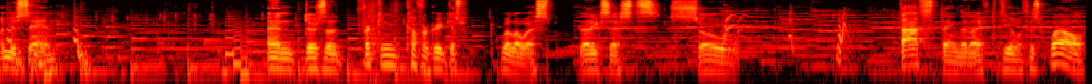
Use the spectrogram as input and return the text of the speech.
I'm just saying. And there's a freaking Cofagrigus Will-O-Wisp that exists, so... That's the thing that I have to deal with as well.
